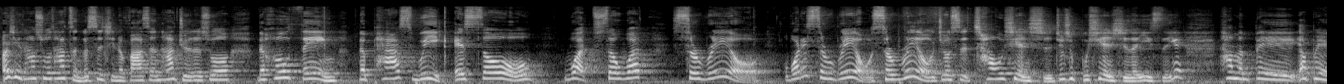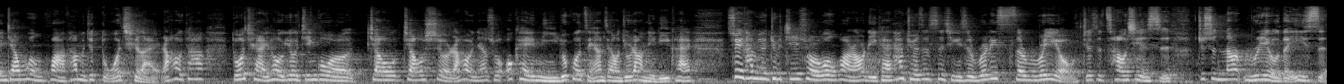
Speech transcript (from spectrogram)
而且他说他整个事情的发生，他觉得说 the whole thing，the past week is so what？so what Surreal, what is surreal? Surreal 就是超现实，就是不现实的意思。因为他们被要被人家问话，他们就躲起来，然后他躲起来以后又经过交交涉，然后人家说 OK，你如果怎样怎样，我就让你离开。所以他们就就接受了问话，然后离开。他觉得这事情是 really surreal，就是超现实，就是 not real 的意思。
